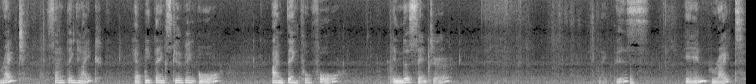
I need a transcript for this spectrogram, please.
Right? Something like Happy Thanksgiving or I'm thankful for in the center like this and write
